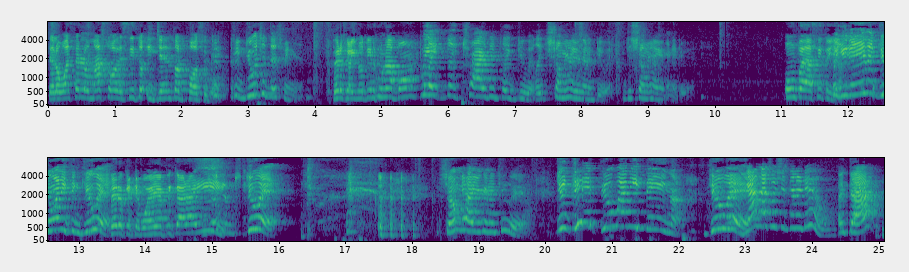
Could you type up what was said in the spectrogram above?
Te lo voy a hacer lo más suavecito y gentle possible. Okay, do it to this finger. Pero si ahí no tienes una bomba, Like, like, try to like do it. Like, show me how you're gonna do it. Just show me how you're gonna do it. un pedacito y But you ya. didn't even do anything. Do it. Pero que te voy a picar ahí. Just do it. Show me how you're gonna do it. You didn't do anything. Do it. Yeah, that's what she's gonna do. Like that? I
